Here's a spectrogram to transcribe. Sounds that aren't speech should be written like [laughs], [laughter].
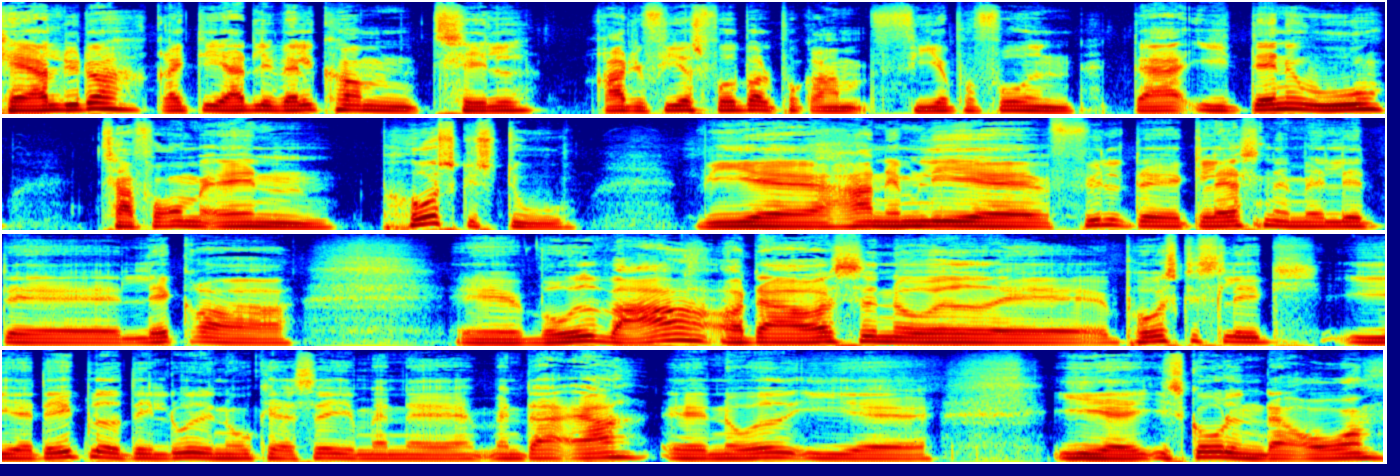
Kære lytter, rigtig hjertelig velkommen til Radio 4's fodboldprogram 4 på foden, der i denne uge tager form af en påskestue. Vi øh, har nemlig øh, fyldt øh, glasene med lidt øh, lækre øh, våde varer, og der er også noget øh, påskeslik i, øh, det er ikke blevet delt ud endnu, kan jeg se, men, øh, men der er øh, noget i, øh, i, øh, i skålen derovre.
